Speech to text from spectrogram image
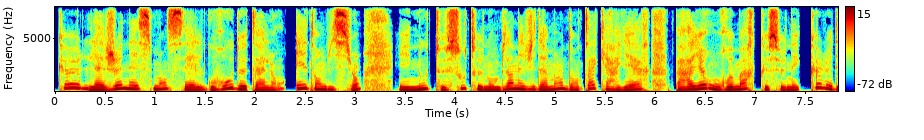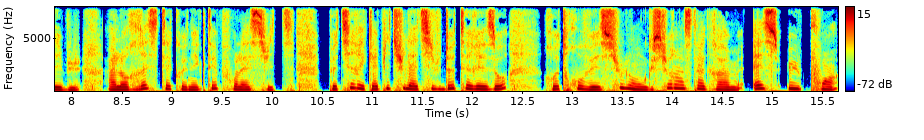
que la jeunesse mancelle gros de talent et d'ambition et nous te soutenons bien évidemment dans ta carrière. Par ailleurs, on remarque que ce n'est que le début, alors restez connectés pour la suite. Petit récapitulatif de tes réseaux, retrouvez Sulong sur Instagram su.long-du-bas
